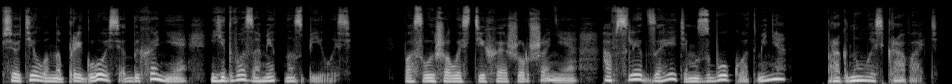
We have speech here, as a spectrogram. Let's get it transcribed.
все тело напряглось, а дыхание едва заметно сбилось. Послышалось тихое шуршание, а вслед за этим сбоку от меня прогнулась кровать.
